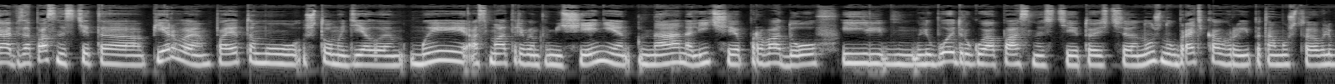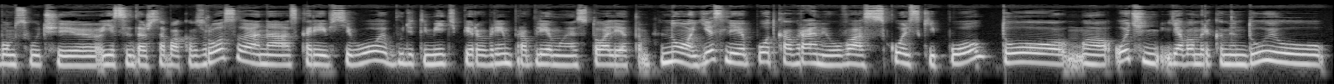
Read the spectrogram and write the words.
Да, безопасность это первое, поэтому что мы делаем? Мы осматриваем помещение на наличие проводов и любой другой опасности. То есть э, нужно убрать ковры, потому что в любом случае, если даже собака взрослая, она, скорее всего, будет иметь первое время проблемы с туалетом. Но если под коврами у вас скользкий пол, то э, очень я вам рекомендую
